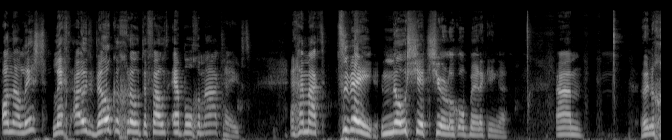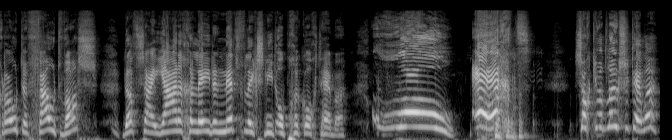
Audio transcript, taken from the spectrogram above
analist legt uit welke grote fout Apple gemaakt heeft. En hij maakt twee no shit Sherlock opmerkingen. Ehm, hun grote fout was dat zij jaren geleden Netflix niet opgekocht hebben. Wow! Echt? Zal ik je wat leuks vertellen?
